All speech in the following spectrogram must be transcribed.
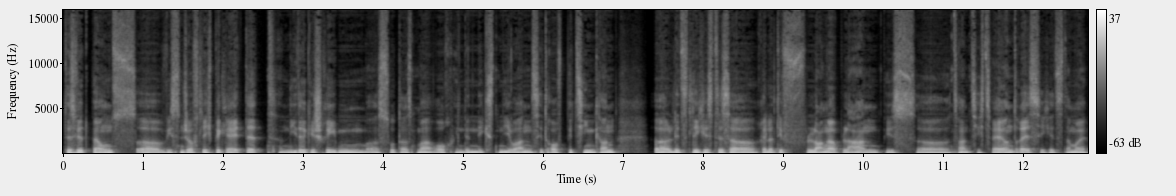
das wird bei uns äh, wissenschaftlich begleitet, niedergeschrieben, äh, sodass man auch in den nächsten Jahren sich darauf beziehen kann. letztlich ist das ein relativ langer Plan bis 2032 jetzt einmal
